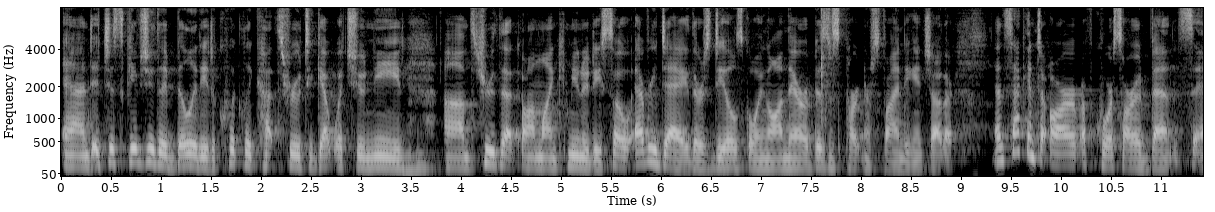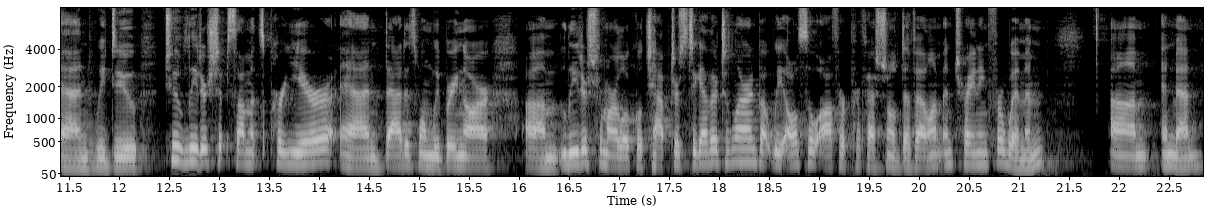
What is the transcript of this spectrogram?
And it just gives you the ability to quickly cut through to get what you need mm-hmm. um, through that online community. So every day there's deals going on there, or business partners finding each other. And second to our, of course, our events. And we do two leadership summits per year. And that is when we bring our um, leaders from our local chapters together to learn. But we also offer professional development training for women um, and men.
